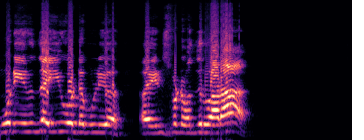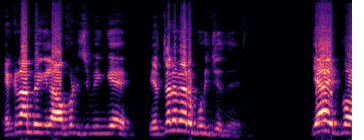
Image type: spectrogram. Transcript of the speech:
மோடி இருந்தால் இஓடபிள்யூ இன்ஸ்பெக்டர் வந்துடுவாரா எக்கனாமிக்கல் ஆஃபென்சிவ் இங்கே எத்தனை பேரை பிடிச்சது? ஏன் இப்போ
